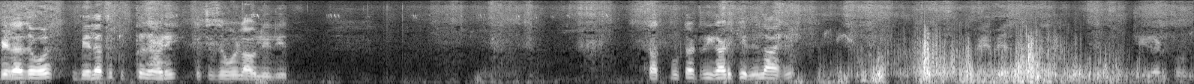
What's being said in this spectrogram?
बेलाजवळ बेलाचं तुटकं झाड आहे त्याच्याजवळ लावलेली आहेत. तात्पुरता ट्रिगार्ड केलेला आहे. ट्रिगार्ड करून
